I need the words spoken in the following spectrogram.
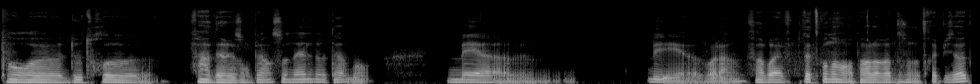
pour euh, d'autres, enfin des raisons personnelles notamment. Mais, mais voilà, enfin bref, peut-être qu'on en reparlera dans un autre épisode.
